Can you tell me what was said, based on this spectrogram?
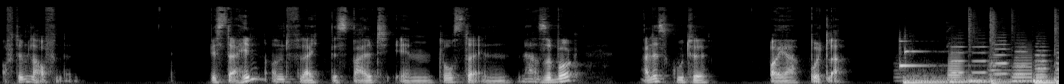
auf dem Laufenden. Bis dahin und vielleicht bis bald im Kloster in Merseburg. Alles Gute, euer Butler. Thank you.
